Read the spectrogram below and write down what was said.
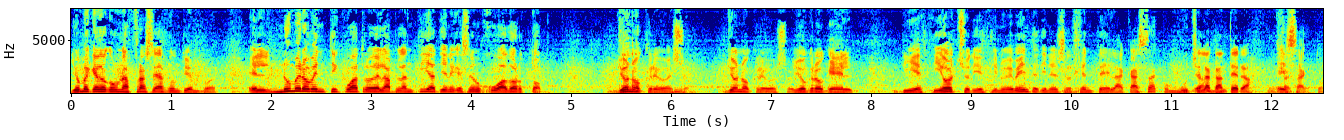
Yo me quedo con una frase de hace un tiempo. ¿eh? El número 24 de la plantilla tiene que ser un jugador top. Yo no creo eso. Yo no creo eso. Yo creo que el 18, 19, 20 tiene que ser gente de la casa con mucha. De la cantera. Exacto.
